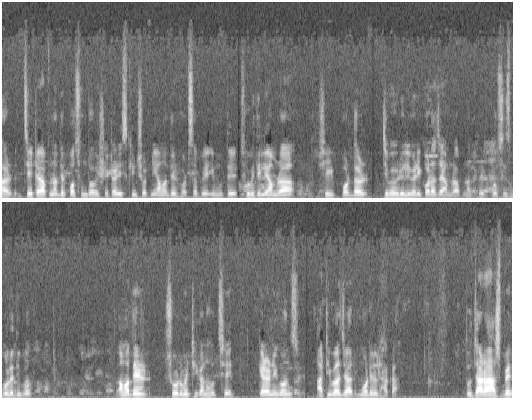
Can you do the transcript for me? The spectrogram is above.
আর যেটা আপনাদের পছন্দ হবে সেটার স্ক্রিনশট নিয়ে আমাদের হোয়াটসঅ্যাপে এই মুহূর্তে ছবি দিলে আমরা সেই পর্দার যেভাবে ডেলিভারি করা যায়, আমরা আপনাদের প্রসেস বলে দিব। আমাদের শোরুমের ঠিকানা হচ্ছে কেরানীগঞ্জ আটিবাজার মডেল ঢাকা। তো যারা আসবেন,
